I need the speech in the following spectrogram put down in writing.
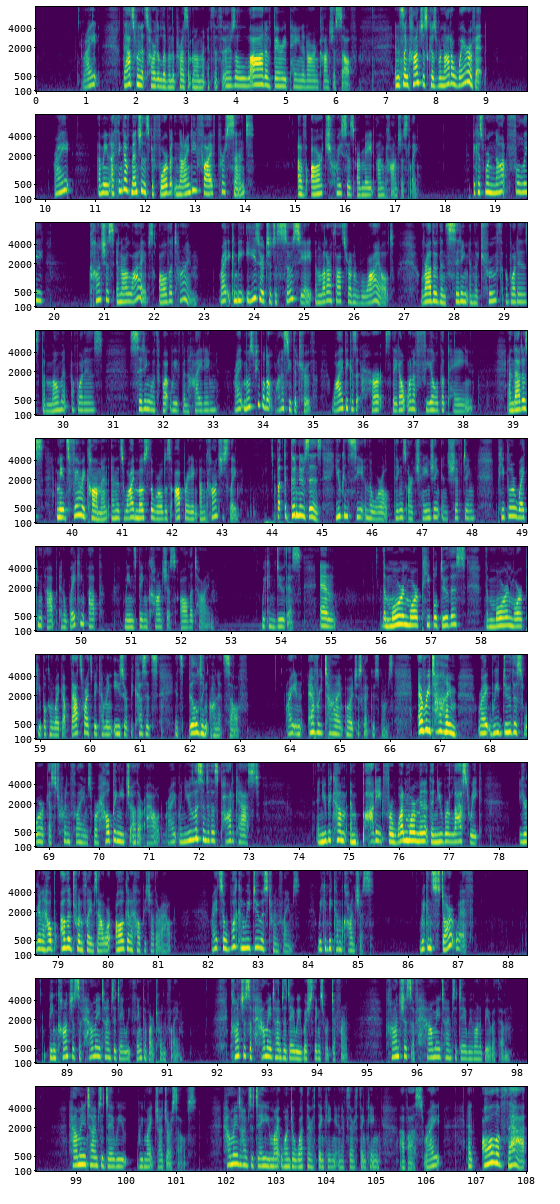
Right? That's when it's hard to live in the present moment. If there's a lot of buried pain in our unconscious self, and it's unconscious because we're not aware of it. Right? I mean, I think I've mentioned this before, but 95% of our choices are made unconsciously because we're not fully conscious in our lives all the time. right? It can be easier to dissociate and let our thoughts run wild rather than sitting in the truth of what is, the moment of what is, sitting with what we've been hiding, right? Most people don't want to see the truth. Why? Because it hurts. They don't want to feel the pain. And that is, I mean, it's very common, and it's why most of the world is operating unconsciously. But the good news is, you can see in the world things are changing and shifting. People are waking up, and waking up means being conscious all the time. We can do this. And the more and more people do this, the more and more people can wake up. That's why it's becoming easier because it's it's building on itself. Right? And every time, oh, I just got goosebumps. Every time, right, we do this work as twin flames, we're helping each other out, right? When you listen to this podcast and you become embodied for one more minute than you were last week, you're going to help other twin flames out. We're all going to help each other out. Right? So what can we do as twin flames? We can become conscious we can start with being conscious of how many times a day we think of our twin flame, conscious of how many times a day we wish things were different, conscious of how many times a day we want to be with them, how many times a day we, we might judge ourselves, how many times a day you might wonder what they're thinking and if they're thinking of us, right? And all of that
